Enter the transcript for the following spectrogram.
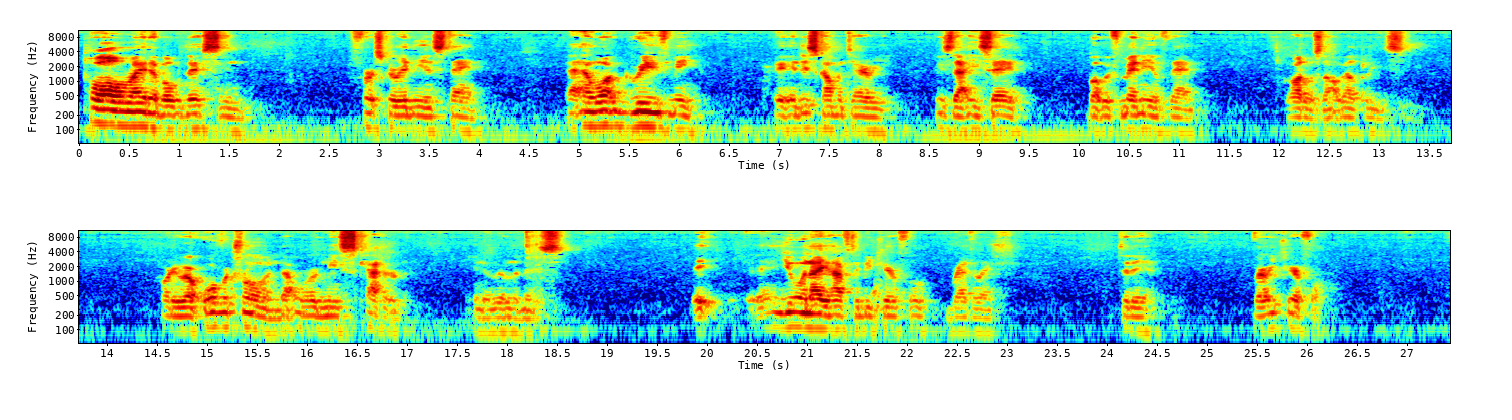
Paul write about this in 1 Corinthians 10. And what grieved me in this commentary is that he said, But with many of them, God was not well pleased. For they were overthrown, that word means scattered in the wilderness. It, you and I have to be careful, brethren, today. Very careful.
